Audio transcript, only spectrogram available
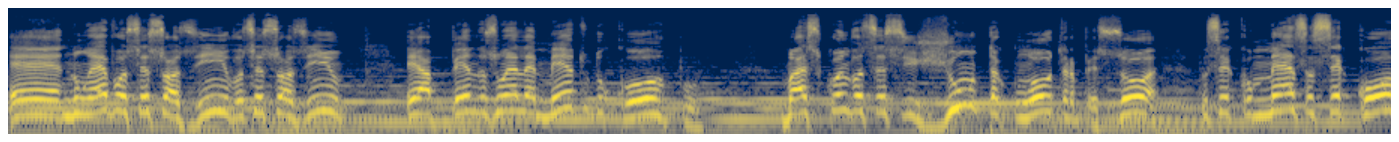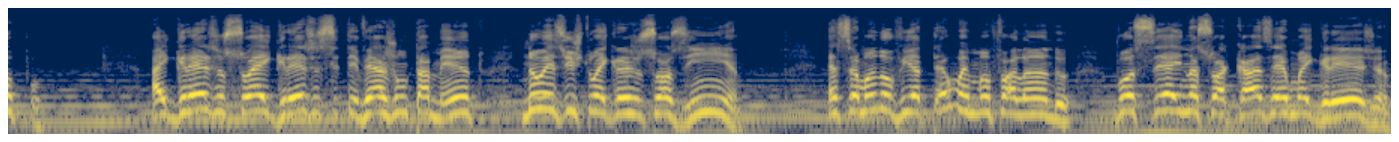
é, não é você sozinho, você sozinho é apenas um elemento do corpo. Mas quando você se junta com outra pessoa, você começa a ser corpo. A igreja só é igreja se tiver ajuntamento. Não existe uma igreja sozinha. Essa semana eu ouvi até uma irmã falando: você aí na sua casa é uma igreja,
